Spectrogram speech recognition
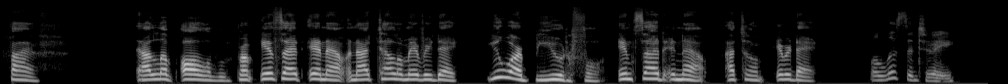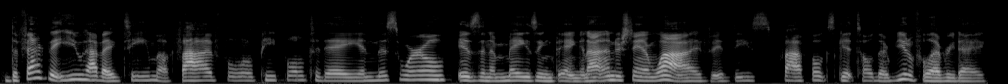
Five. And I love all of them from inside and out, and I tell them every day, you are beautiful inside and out. I tell them every day. Well, listen to me. The fact that you have a team of five full people today in this world is an amazing thing. And I understand why. If, if these five folks get told they're beautiful every day,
